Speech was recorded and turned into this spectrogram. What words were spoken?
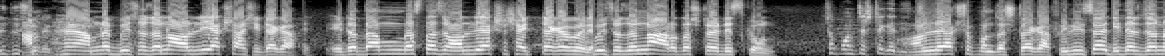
200 টাকা। হ্যাঁ আমরা বিশের জন্য অনলি একশো আশি টাকা। এটার দাম ব্যস্ত আছে অনলি একশো ষাট টাকা করে। বিশের জন্য আরও দশ টাকা ডিসকাউন্ট 150 টাকা দিচ্ছি। অনলি একশো পঞ্চাশ টাকা। ফ্রি সাইজ ঈদের জন্য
